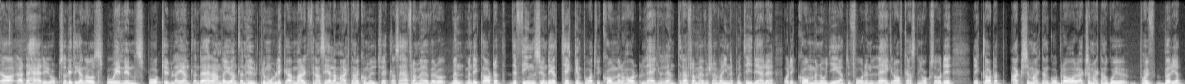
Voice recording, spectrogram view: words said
ja, ja, det här är ju också lite grann att spå in i en spåkula egentligen. Det här handlar ju egentligen hur de olika mark finansiella marknaderna kommer utveckla sig här framöver. Och, men, men det är klart att det finns ju en del tecken på att vi kommer ha lägre räntor här framöver som jag var inne på tidigare. Och det kommer nog ge att du får en lägre avkastning också. Och det, det är klart att aktiemarknaden går bra. Aktiemarknaden går ju, har ju börjat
